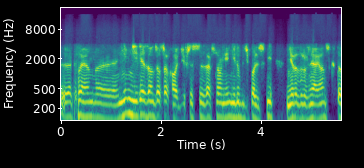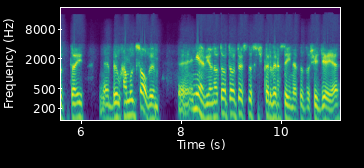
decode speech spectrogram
e, jak powiem, e, nie, nie wiedząc o co chodzi, wszyscy zaczną nie, nie lubić Polski, nie rozróżniając, kto tutaj był hamulcowym. Nie wiem, no to, to, to jest dosyć perwersyjne to, co się dzieje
